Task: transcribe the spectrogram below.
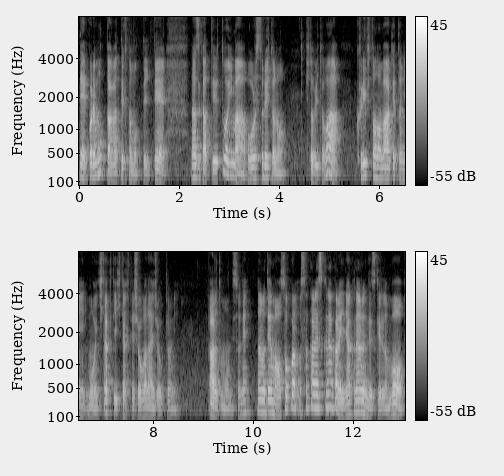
でこれもっと上がっていくと思っていてなぜかっていうと今ウォール・ストリートの人々はクリプトのマーケットにもう行きたくて行きたくてしょうがない状況にあると思うんですよね。なのでまあ遅か遅かれ少なからいなくなるんですけれども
